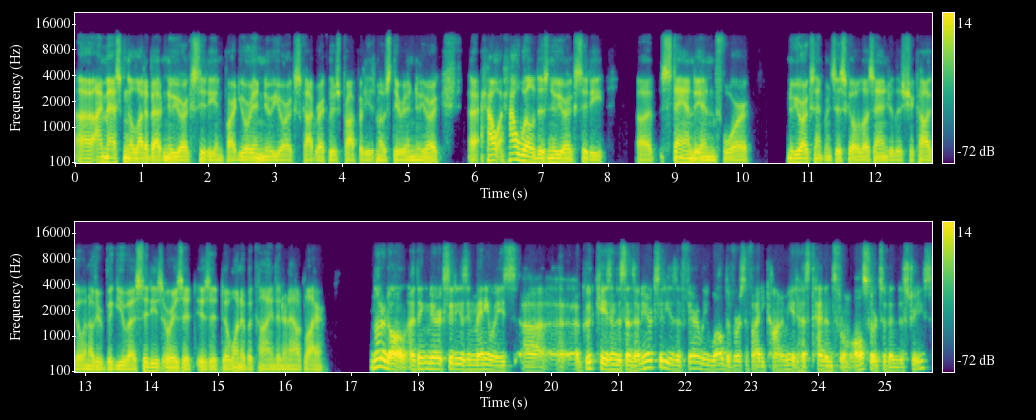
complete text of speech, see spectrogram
Uh, I'm asking a lot about New York City in part. You're in New York. Scott Rechler's properties mostly are in New York. Uh, how how well does New York City uh, stand in for New York, San Francisco, Los Angeles, Chicago, and other big U.S. cities, or is it is it one of a kind and an outlier? Not at all. I think New York City is in many ways uh, a good case in the sense that New York City is a fairly well diversified economy. It has tenants from all sorts of industries.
